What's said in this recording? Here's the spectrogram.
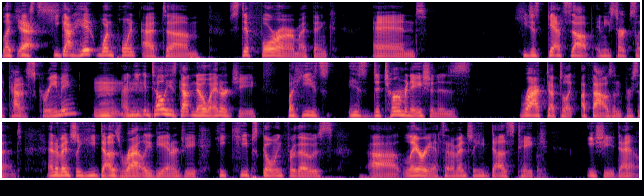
like yes. he he got hit one point at um, stiff forearm, I think, and he just gets up and he starts like kind of screaming, mm-hmm. and you can tell he's got no energy, but he's his determination is racked up to like a thousand percent, and eventually he does rally the energy. He keeps going for those uh, lariats, and eventually he does take Ishii down.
